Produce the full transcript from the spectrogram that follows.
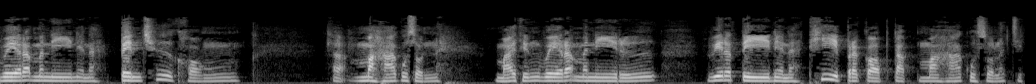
เวรมณีเนี่ยนะ เป็นชื่อของอมหากุศล หมายถึงเวรมณีหรือวิรตีเนี่ยนะที่ประกอบกับมหากุศลจิต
